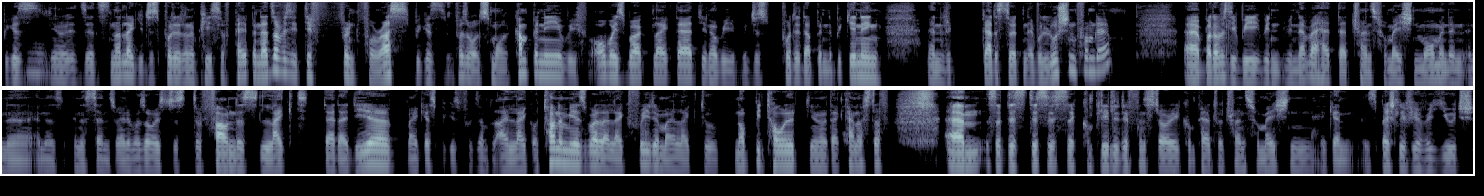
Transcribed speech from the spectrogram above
because mm. you know it's, it's not like you just put it on a piece of paper and that's obviously different for us because first of all small company we've always worked like that you know we, we just put it up in the beginning and it got a certain evolution from there uh, but obviously, we, we, we never had that transformation moment in, in a in a in a sense, right? It was always just the founders liked that idea. I guess because, for example, I like autonomy as well. I like freedom. I like to not be told, you know, that kind of stuff. Um, so this this is a completely different story compared to a transformation. Again, especially if you have a huge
